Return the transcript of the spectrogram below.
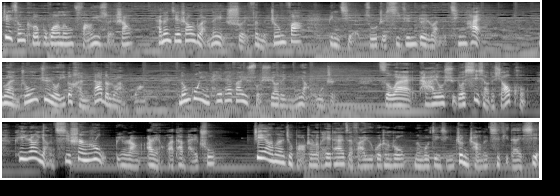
这层壳不光能防御损伤，还能减少卵内水分的蒸发，并且阻止细菌对卵的侵害。卵中具有一个很大的卵黄，能供应胚胎发育所需要的营养物质。此外，它还有许多细小的小孔，可以让氧气渗入，并让二氧化碳排出。这样呢，就保证了胚胎在发育过程中能够进行正常的气体代谢。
